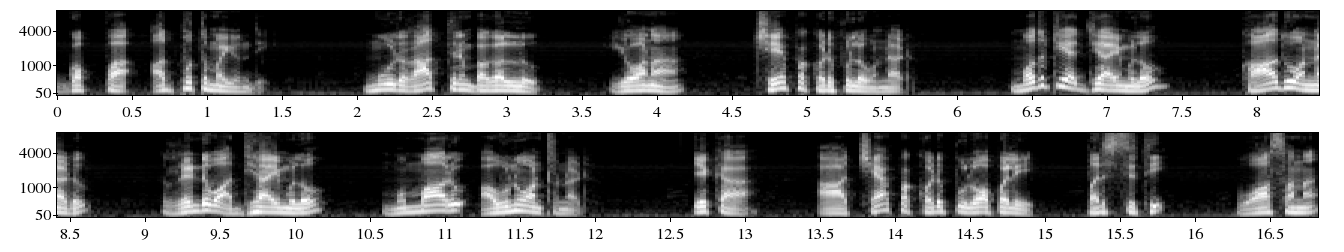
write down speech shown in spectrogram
గొప్ప అద్భుతమై మూడు రాత్రింబగళ్ళు యోన చేప కడుపులో ఉన్నాడు. మొదటి అధ్యాయములో కాదు అన్నాడు రెండవ అధ్యాయములో ముమ్మారు అవును అంటున్నాడు. ఇక ఆ చేప కడుపు లోపలి పరిస్థితి వాసన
